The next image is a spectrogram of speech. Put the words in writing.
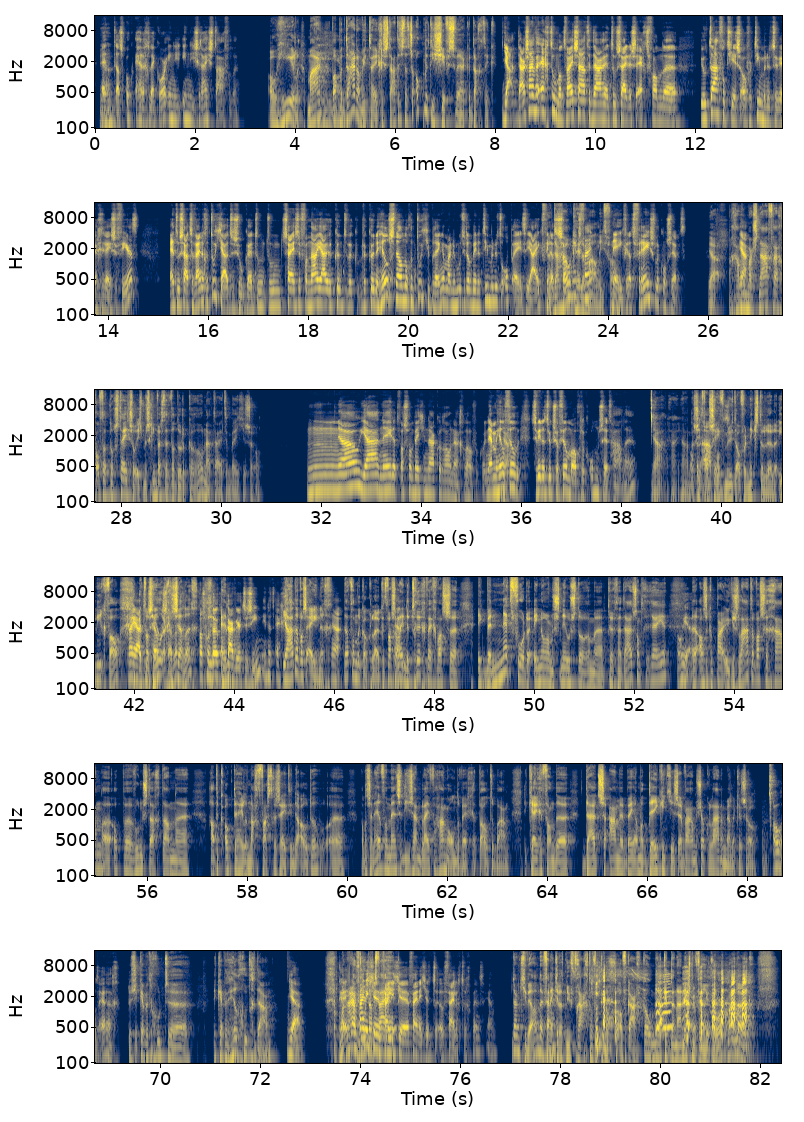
Ja. En dat is ook erg lekker hoor, in die Indisch rijsttafelen. Oh, heerlijk. Maar wat me daar dan weer tegen staat, is dat ze ook met die shifts werken, dacht ik. Ja, daar zijn we echt toen. Want wij zaten daar en toen zeiden ze echt van... eh, uw tafeltje is over 10 minuten weer gereserveerd. En toen zaten wij nog een toetje uit te zoeken. En toen, toen zei ze van... Nou ja, u kunt, we, we kunnen heel snel nog een toetje brengen... maar nu moet u dan binnen 10 minuten opeten. Ja, ik vind Ja, dat daar zo niet helemaal fijn. niet van. Nee, ik vind dat een vreselijk concept. Ja, dan gaan Ja. we maar eens navragen of dat nog steeds zo is. Misschien was dat wel door de coronatijd een beetje zo. Mm, nou ja, nee, dat was wel een beetje na corona, geloof ik. hoor. Nee, maar heel Ja. veel... Ze willen natuurlijk zoveel mogelijk omzet halen, hè? Ja, ja, ja. dan zit wel zeven minuten over niks te lullen. In ieder geval, Nou ja, het was heel erg gezellig. Het was gewoon leuk En- elkaar weer te zien in het echt. Ja, dat was enig. Ja. Dat vond ik ook leuk. Het was alleen de terugweg was... eh, ik ben net voor de enorme sneeuwstorm eh, terug naar Duitsland gereden. Oh ja. Eh, als ik een paar uurtjes later was gegaan op woensdag, dan had ik ook de hele nacht vastgezeten in de auto. Eh, want er zijn heel veel mensen die zijn blijven hangen onderweg op de autobaan. Die kregen van de Duitse ANWB allemaal dekentjes en warme chocolademelk en zo. Oh, wat erg. Dus ik heb het goed, eh, ik heb het heel goed gedaan. Ja. Oké, nou fijn dat, je, wij- fijn, dat je, fijn dat je t- eh, veilig terug bent. Ja. Dankjewel. Nee, fijn dat je dat nu vraagt of ik, nog, of ik aangekomen ben. Ik heb daarna niks meer van je gehoord, maar leuk.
